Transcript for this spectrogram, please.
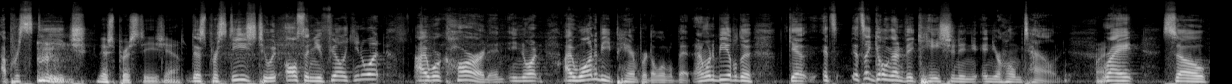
a prestige. There's prestige, yeah. There's prestige to it. Also, and you feel like you know what? I work hard, and you know what? I want to be pampered a little bit. I want to be able to get. It's it's like going on vacation in in your hometown, right? So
